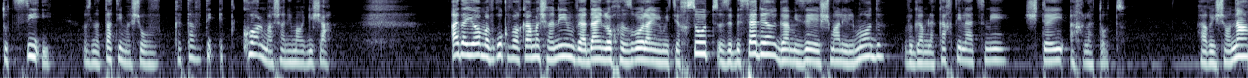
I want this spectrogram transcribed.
תוציאי. אז נתתי משוב, כתבתי את כל מה שאני מרגישה. עד היום עברו כבר כמה שנים ועדיין לא חזרו אליי עם התייחסות, זה בסדר, גם מזה יש מה ללמוד, וגם לקחתי לעצמי שתי החלטות. הראשונה,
